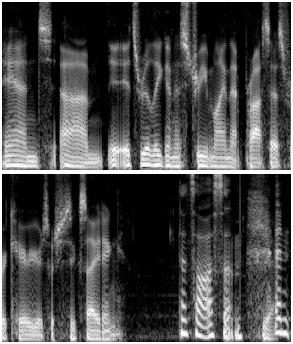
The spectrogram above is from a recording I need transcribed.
and um, it's really going to streamline that process for carriers, which is exciting. That's awesome. Yeah. And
